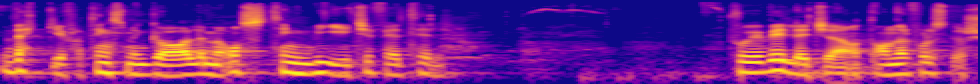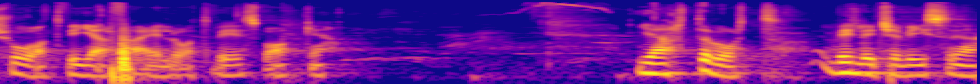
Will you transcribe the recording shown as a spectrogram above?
vekk fra ting som er gale med oss, ting vi ikke får til. For vi vil ikke at andre folk skal se at vi gjør feil, og at vi er svake. Hjertet vårt vil ikke vise,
